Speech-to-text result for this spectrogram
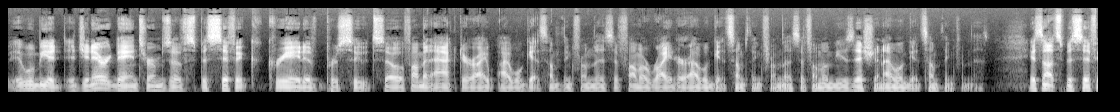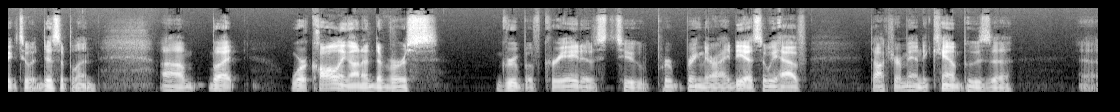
It will be a, a generic day in terms of specific creative pursuits. So if I'm an actor, I, I will get something from this. If I'm a writer, I will get something from this. If I'm a musician, I will get something from this. It's not specific to a discipline, um, but we're calling on a diverse group of creatives to pr- bring their ideas. So we have Dr. Amanda Kemp, who's a uh,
